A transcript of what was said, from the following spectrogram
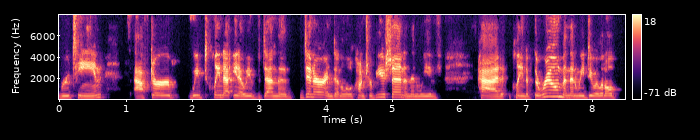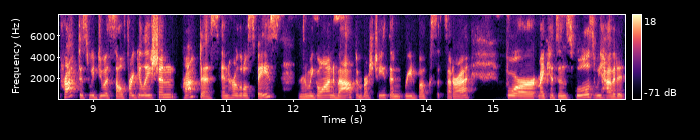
routine. It's after we've cleaned up, you know, we've done the dinner and done a little contribution and then we've had cleaned up the room and then we do a little practice we do a self-regulation practice in her little space and then we go on to bath and brush teeth and read books etc for my kids in schools we have it at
